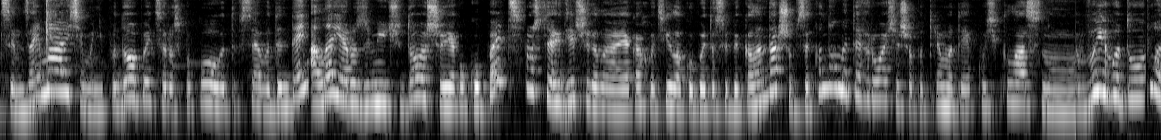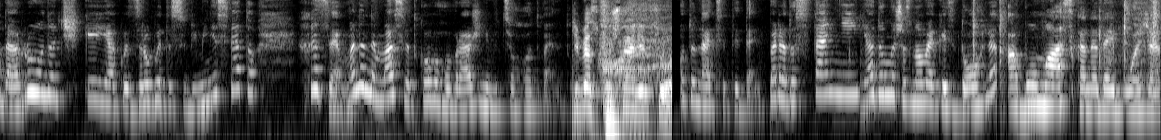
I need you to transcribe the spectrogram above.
цим займаюся. Мені подобається розпаковувати все в один день. Але я розумію чудово, що як покупець, просто як дівчина, яка хотіла купити собі календар, щоб зекономити гроші, щоб отримати якусь класну вигоду, подаруночки, якось зробити собі міні-свято. Хезе, в мене нема святкового враження від цього адвенту. У тебя скучное лицо. 11 день. Передостанній. Я думаю, що знову якийсь догляд або маска, не дай Боже.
